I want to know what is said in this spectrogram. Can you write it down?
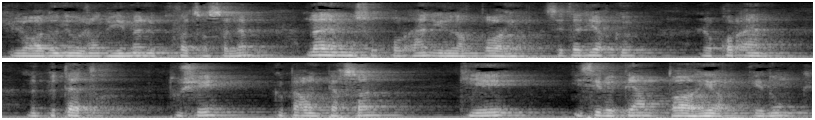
qu'il leur a données aux gens du Yémen, le prophète sallam, la Qur'an illa. C'est-à-dire que le Coran ne peut être touché que par une personne qui est, ici le terme tahir, qui est donc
